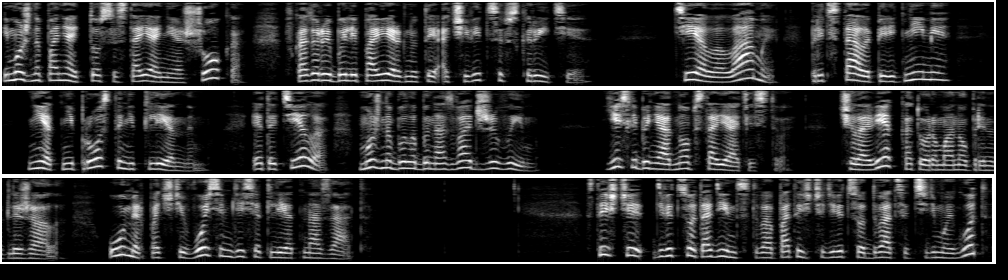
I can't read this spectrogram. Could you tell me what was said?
и можно понять то состояние шока, в которое были повергнуты очевидцы вскрытия. Тело ламы предстало перед ними нет, не просто нетленным. Это тело можно было бы назвать живым, если бы не одно обстоятельство. Человек, которому оно принадлежало, умер почти 80 лет назад. С 1911 по 1927 год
